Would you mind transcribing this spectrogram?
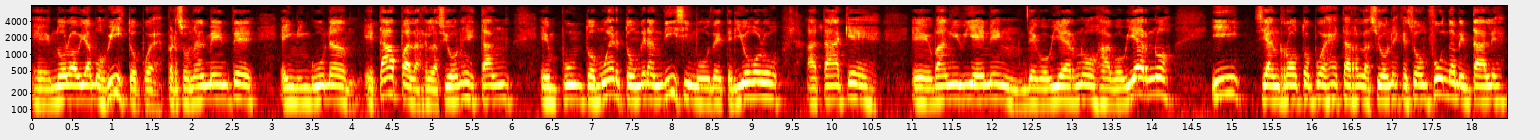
eh, no lo habíamos visto, pues personalmente en ninguna etapa las relaciones están en punto muerto, un grandísimo deterioro, ataques van y vienen de gobiernos a gobiernos y se han roto pues estas relaciones que son fundamentales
